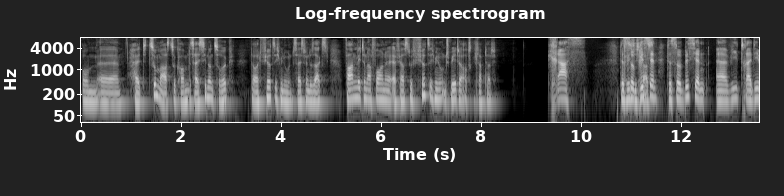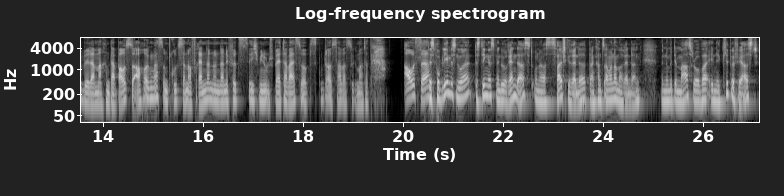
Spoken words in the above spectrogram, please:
um äh, halt zum Mars zu kommen. Das heißt, hin und zurück dauert 40 Minuten. Das heißt, wenn du sagst, fahr einen Meter nach vorne, erfährst du 40 Minuten später, ob es geklappt hat. Krass. Das ist so ein Richtig krass. bisschen, das so ein bisschen äh, wie 3D-Bilder machen. Da baust du auch irgendwas und drückst dann auf Rendern und dann 40 Minuten später weißt du, ob es gut aussah, was du gemacht hast. Außer, Das Problem ist nur, das Ding ist, wenn du renderst und du hast es falsch gerendert, dann kannst du einfach nochmal rendern. Wenn du mit dem Mars Rover in eine Klippe fährst,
